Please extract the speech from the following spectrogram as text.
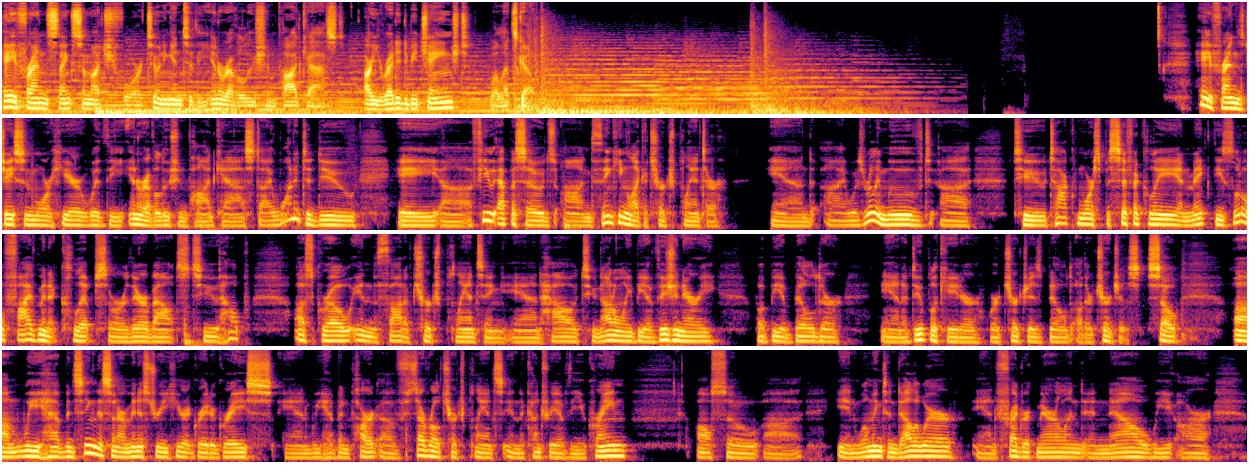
Hey, friends, thanks so much for tuning into the Inner Revolution podcast. Are you ready to be changed? Well, let's go. Hey, friends, Jason Moore here with the Inner Revolution podcast. I wanted to do a, uh, a few episodes on thinking like a church planter, and I was really moved. Uh, to talk more specifically and make these little five minute clips or thereabouts to help us grow in the thought of church planting and how to not only be a visionary, but be a builder and a duplicator where churches build other churches. So, um, we have been seeing this in our ministry here at Greater Grace, and we have been part of several church plants in the country of the Ukraine, also uh, in Wilmington, Delaware, and Frederick, Maryland, and now we are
